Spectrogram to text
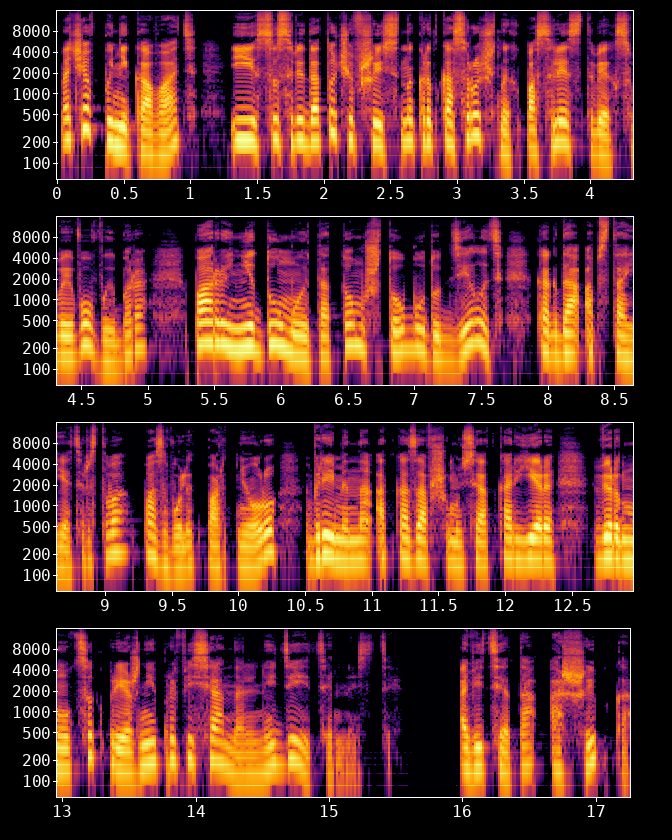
Начав паниковать и сосредоточившись на краткосрочных последствиях своего выбора, пары не думают о том, что будут делать, когда обстоятельства позволят партнеру, временно отказавшемуся от карьеры, вернуться к прежней профессиональной деятельности. А ведь это ошибка.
